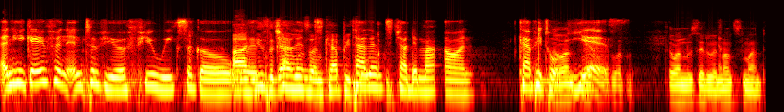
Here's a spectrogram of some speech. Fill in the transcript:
and he gave an interview a few weeks ago. Ah, with he's the guy who's Talent- on Capital. Talent Chadema on Capital. The one, yes. the the one who said we're not smart.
